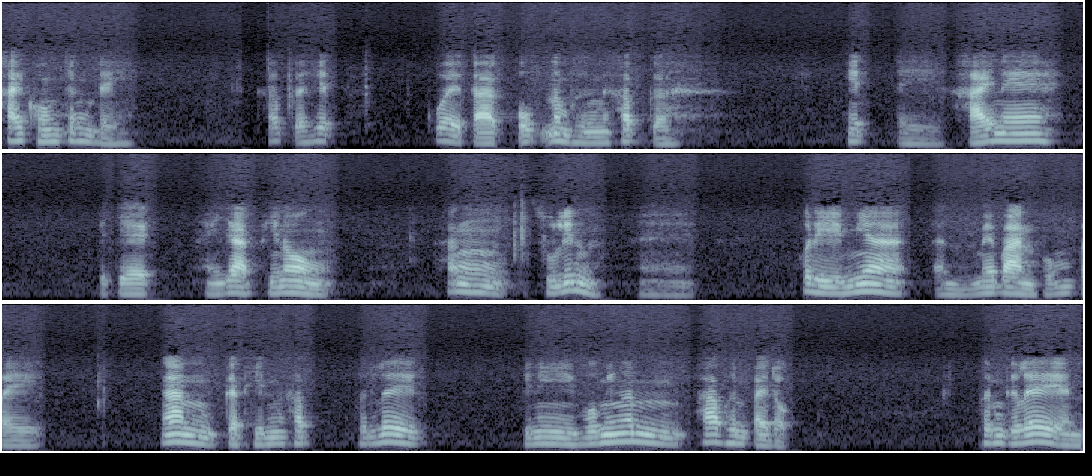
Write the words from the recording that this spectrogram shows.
ขายของจังใดครับก็เฮ็ดกล้วยตากอบน้ำผึ้งนะครับก็เฮ็ดไอ้ขายแน่ไปแจกให้ญาติพี่น้อง ทั้งสุรินทร์พอดีเมียอันแม่บ้านผมไป งานกระถินครับ เพิ่นเลยปีนี้บ่มีเงินพาเพิ่นไปดอก เพิ่นก็เลยอัน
